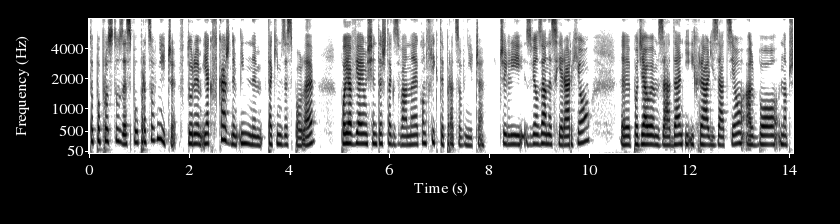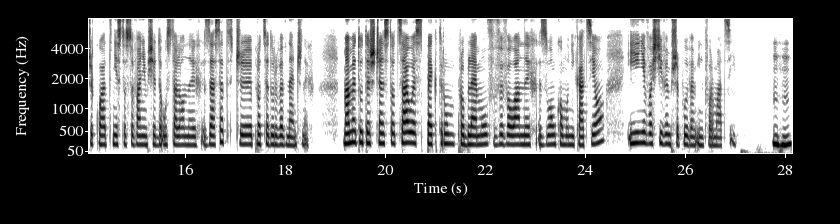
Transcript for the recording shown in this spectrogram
to po prostu zespół pracowniczy, w którym, jak w każdym innym takim zespole, pojawiają się też tak zwane konflikty pracownicze, czyli związane z hierarchią, y, podziałem zadań i ich realizacją, albo na przykład niestosowaniem się do ustalonych zasad czy procedur wewnętrznych. Mamy tu też często całe spektrum problemów wywołanych złą komunikacją i niewłaściwym przepływem informacji. Mhm.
